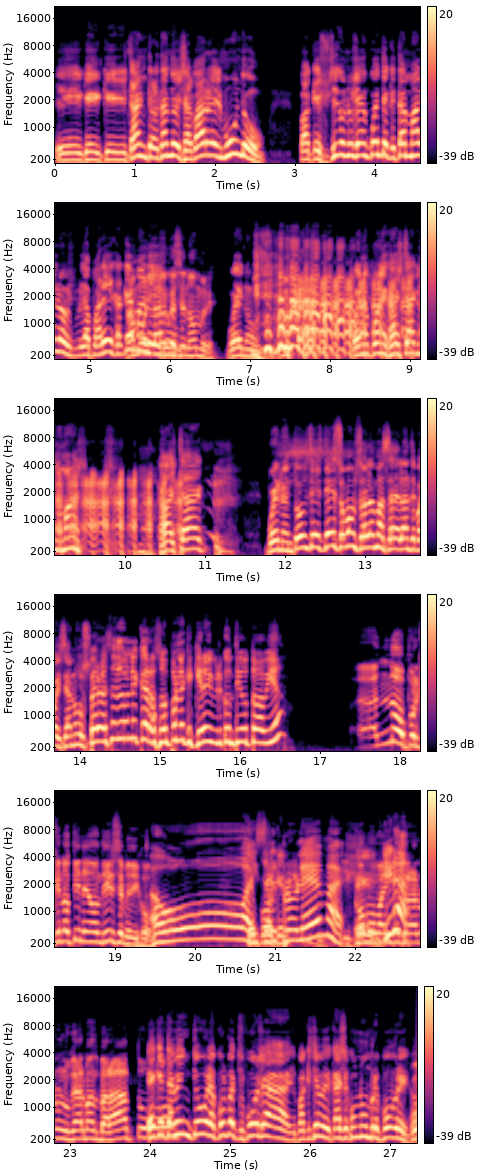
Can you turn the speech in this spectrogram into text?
eh, que, que están tratando de salvar el mundo. Para que sus hijos no se den cuenta que están malos la pareja. ¿Qué Está mal muy largo eso? ese nombre. Bueno. bueno, ponle hashtag nomás. Hashtag. Bueno, entonces de eso vamos a hablar más adelante, paisanos. ¿Pero esa es la única razón por la que quiere vivir contigo todavía? Ah, no, porque no tiene dónde irse, me dijo. Oh, ahí está el problema. ¿Y cómo va a Mira, encontrar un lugar más barato? Es que también tuvo la culpa tu esposa. ¿Para qué se me case con un hombre pobre?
